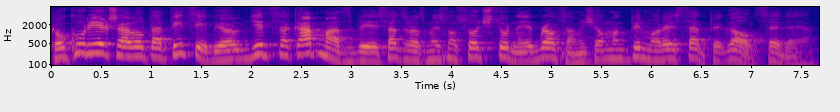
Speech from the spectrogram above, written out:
kaut kur iekšā vēl tā ticība, jo kā apmāts bija. Es atceros, mēs no Soča turnīra braucām. Viņš jau man pirmo reizi tad pie galda sēdējām.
